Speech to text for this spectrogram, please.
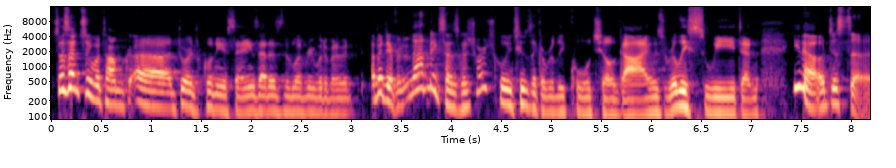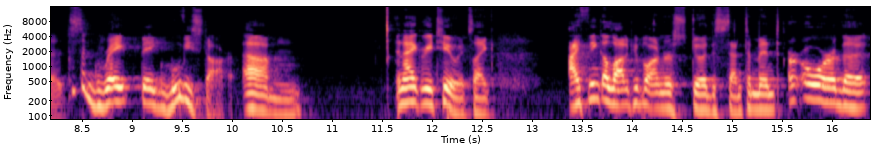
So essentially, what Tom uh, George Clooney is saying is that his delivery would have been a bit, a bit different, and that makes sense because George Clooney seems like a really cool, chill guy who's really sweet and you know just a just a great big movie star. Um, and I agree too. It's like I think a lot of people understood the sentiment or, or the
